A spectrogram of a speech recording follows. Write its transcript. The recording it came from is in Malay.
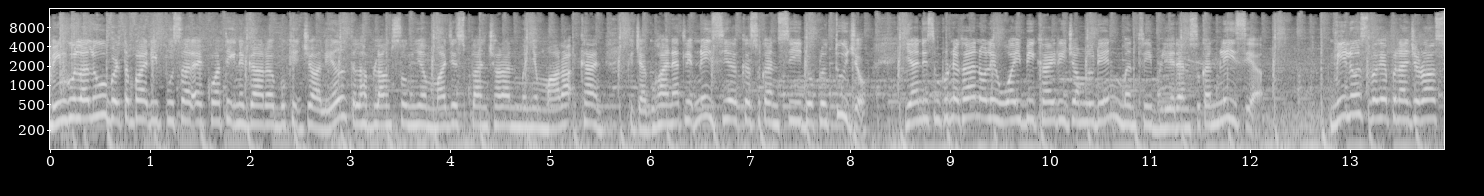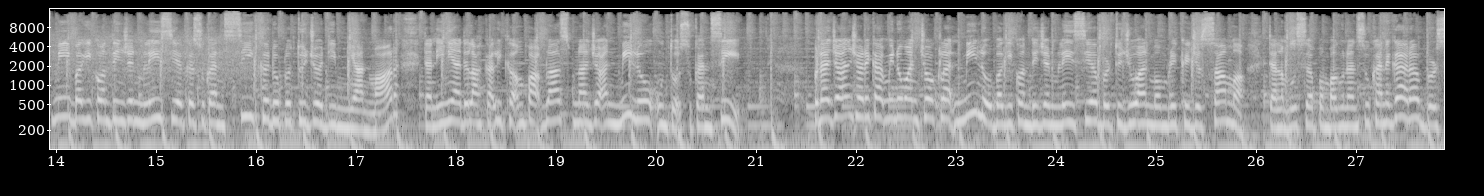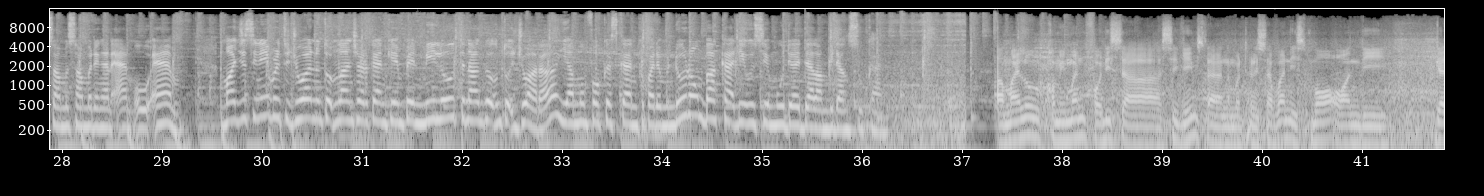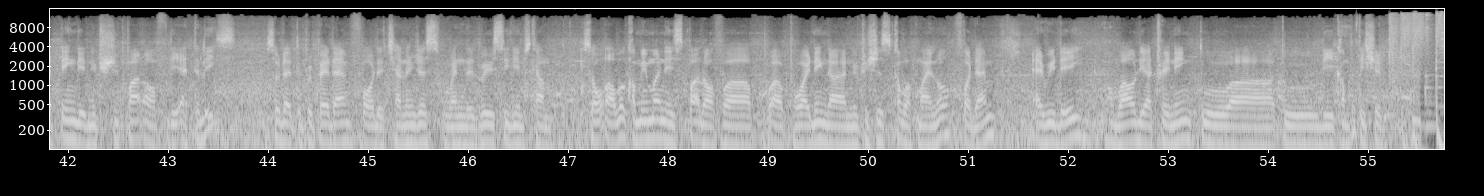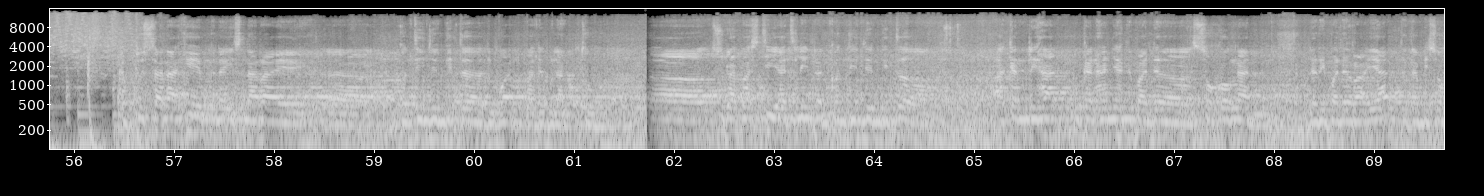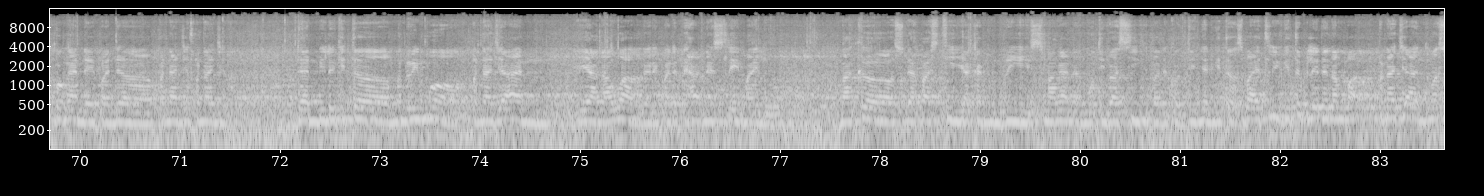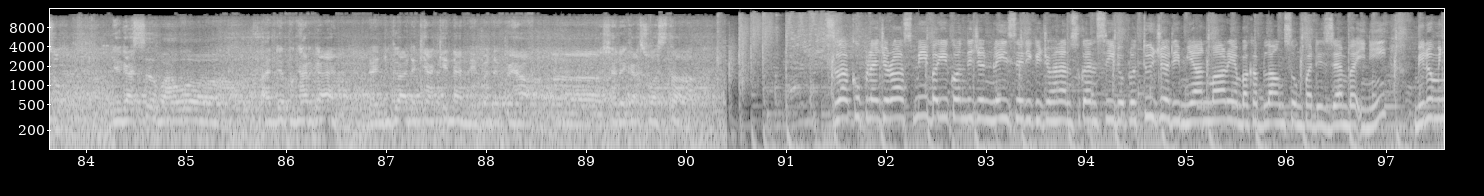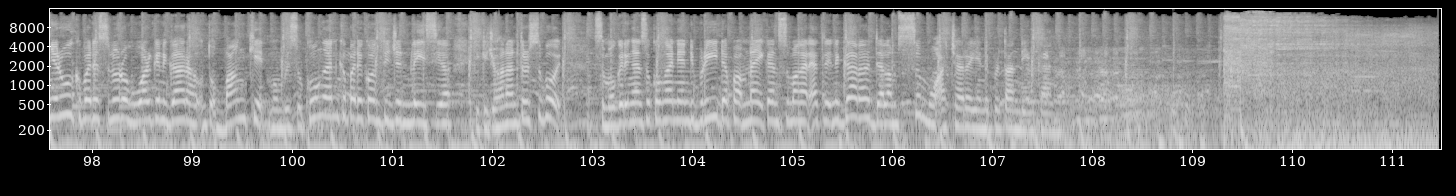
Minggu lalu bertempat di Pusat Akuatik Negara Bukit Jalil telah berlangsungnya majlis pelancaran menyemarakkan kejaguhan atlet Malaysia ke Sukan C27 yang disempurnakan oleh YB Khairi Jamluddin, Menteri Belia dan Sukan Malaysia. Milo sebagai penaja rasmi bagi kontingen Malaysia ke Sukan C ke-27 di Myanmar dan ini adalah kali ke-14 penajaan Milo untuk Sukan C. Penajaan syarikat minuman coklat Milo bagi kontingen Malaysia bertujuan memberi kerjasama dalam usaha pembangunan sukan negara bersama-sama dengan MOM. Majlis ini bertujuan untuk melancarkan kempen Milo Tenaga untuk Juara yang memfokuskan kepada mendorong bakat di usia muda dalam bidang sukan. Uh, Milo commitment for this uh, SEA Games uh, number 27 is more on the getting the nutrition part of the athletes so that to prepare them for the challenges when the real SEA Games come. So our commitment is part of uh, uh providing the nutritious cup of Milo for them every day while they are training to uh, to the competition. Keputusan akhir mengenai senarai uh, kita dibuat pada bulan Oktober. Uh, sudah pasti atlet dan kontingen kita akan melihat bukan hanya kepada sokongan daripada rakyat tetapi sokongan daripada penaja-penaja. Dan bila kita menerima penajaan yang awal daripada pihak Nestle Milo maka sudah pasti akan memberi semangat dan motivasi kepada kontingen kita. Sebab atlet kita bila dia nampak penajaan itu masuk dia rasa bahawa ada penghargaan dan juga ada keyakinan daripada pihak uh, syarikat swasta Selaku penaja rasmi bagi kontingen Malaysia di kejohanan Sukan C27 di Myanmar yang bakal berlangsung pada Disember ini, Milo menyeru kepada seluruh warga negara untuk bangkit memberi sokongan kepada kontingen Malaysia di kejohanan tersebut. Semoga dengan sokongan yang diberi dapat menaikkan semangat atlet negara dalam semua acara yang dipertandingkan.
